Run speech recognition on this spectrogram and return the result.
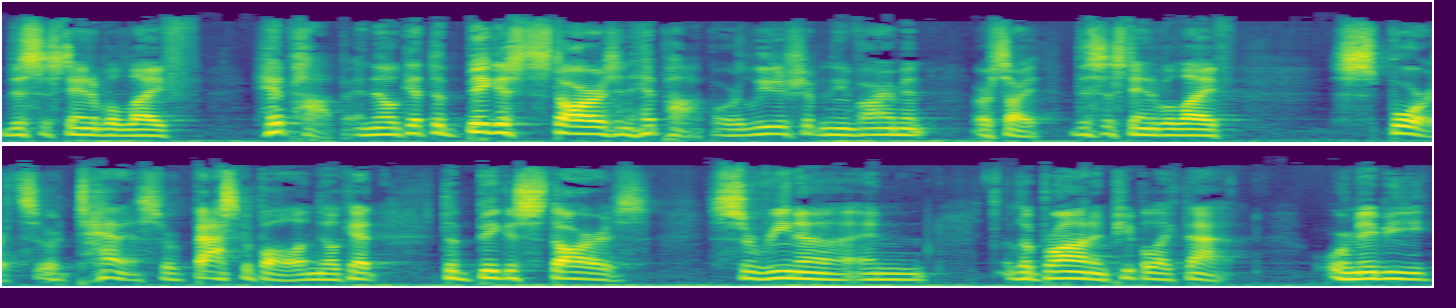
this sustainable life hip hop, and they'll get the biggest stars in hip hop, or leadership in the environment, or sorry, this sustainable life sports, or tennis, or basketball, and they'll get the biggest stars, Serena and LeBron, and people like that, or maybe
